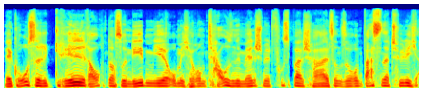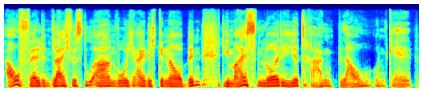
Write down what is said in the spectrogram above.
Der große Grill raucht noch so neben mir, um mich herum tausende Menschen mit Fußballschals und so. Und was natürlich auffällt, und gleich wirst du ahnen, wo ich eigentlich genau bin, die meisten Leute hier tragen blau und gelb.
